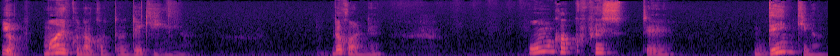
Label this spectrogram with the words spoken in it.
いやマイクなかったらできへんよ。だからね音楽フェスって電気なのよ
